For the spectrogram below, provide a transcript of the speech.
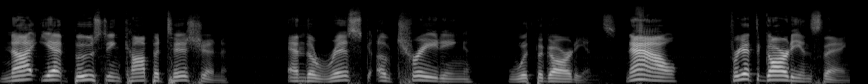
not yet boosting competition and the risk of trading with the Guardians. Now, forget the Guardians thing.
